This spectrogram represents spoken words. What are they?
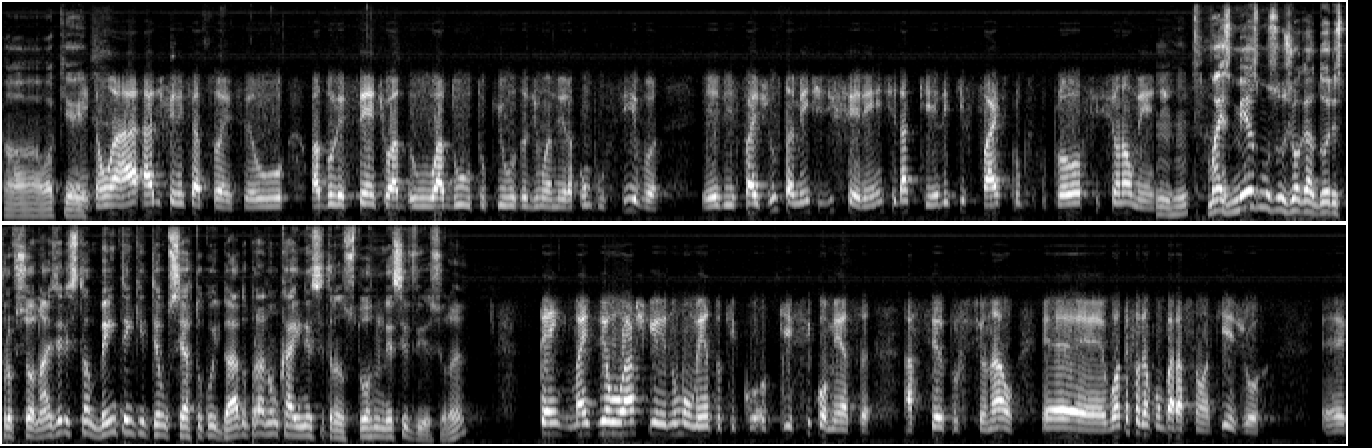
Ah, ok. Então há, há diferenciações. O, o adolescente, o, o, adulto que usa de maneira compulsiva, ele faz justamente diferente daquele que faz profissionalmente. Uhum. Mas mesmo os jogadores profissionais, eles também têm que ter um certo cuidado para não cair nesse transtorno, nesse vício, né? Tem, mas eu acho que no momento que, que se começa a ser profissional, é, vou até fazer uma comparação aqui, Jô. É,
